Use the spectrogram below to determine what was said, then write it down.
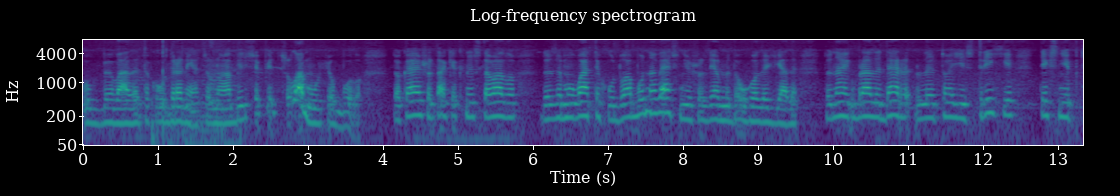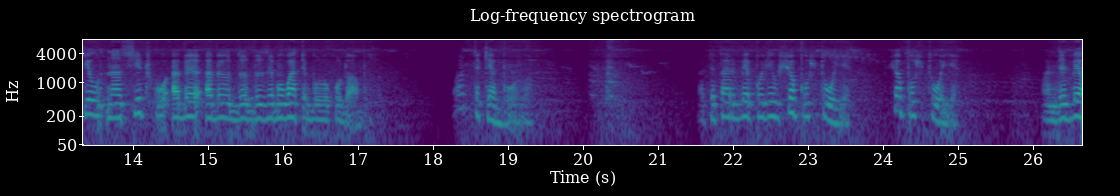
оббивали таку драницю. Ну а більше під солому все було. То каже, що так як не ставало дозимувати худобу навесні, що зими довго лежали, то навіть брали дерли тої стріхи, тих сніпків на січку, аби, аби дозимувати було худобу. От таке було. Тепер би полів, що пустує, що пустує. Он де дві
